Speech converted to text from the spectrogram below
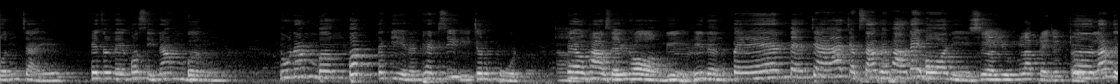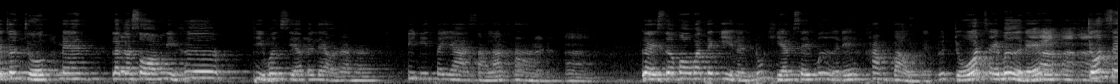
สนใจเฮ็ดจังใดเขาสินํเบิ่งหนูนํเบิ่งปั๊บตะกี้นั่นแทนซี่ดีจนขูดอ่าแพรวพราวแสงทองนี่ที่หนึ่งเป็นเป็นจ้าจับสาวแพรวพราวได้บ่นี่เสื้อยุ่งรับได้จนจเอบอรับเดี๋ยวจนจบแมนแล้วก็ซองนี่คือผีเพิ่นเสียไปแล้วนะคะพี่นิตยาสารคามอ่าเอ่ยเสื้อบอวันตะกี้นั่นหนูเขียนใส่มือเด้คำเบาเนี่ยหนูโจดใส่มือเด้อ่าอ่าอ่าโจดใส่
